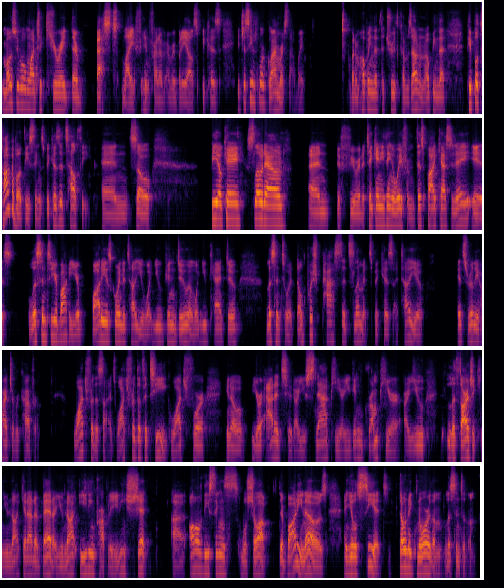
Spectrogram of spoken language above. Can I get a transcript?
most people want to curate their best life in front of everybody else because it just seems more glamorous that way but i'm hoping that the truth comes out and hoping that people talk about these things because it's healthy and so be okay slow down and if you were to take anything away from this podcast today, is listen to your body. Your body is going to tell you what you can do and what you can't do. Listen to it. Don't push past its limits because I tell you, it's really hard to recover. Watch for the signs. Watch for the fatigue. Watch for, you know, your attitude. Are you snappy? Are you getting grumpier? Are you lethargic? Can you not get out of bed? Are you not eating properly? Eating shit? Uh, all of these things will show up their body knows and you'll see it don't ignore them listen to them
